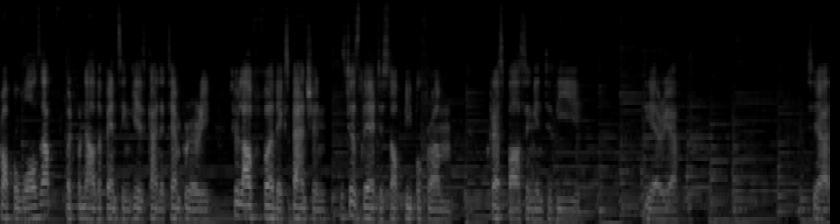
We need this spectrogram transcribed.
proper walls up but for now the fencing is kind of temporary to allow for further expansion it's just there to stop people from trespassing into the the area so yeah,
